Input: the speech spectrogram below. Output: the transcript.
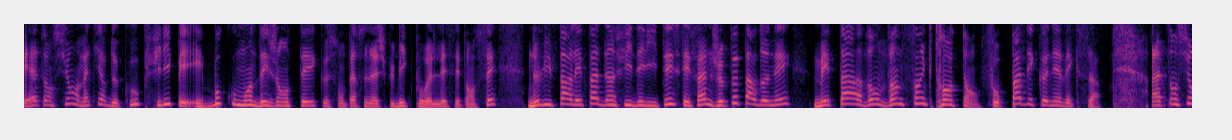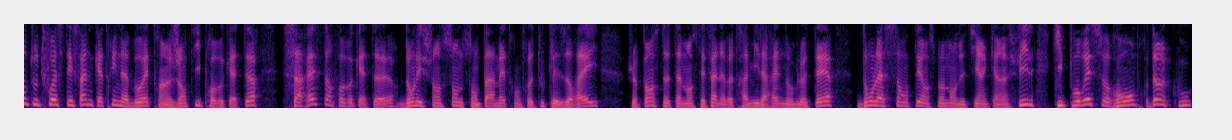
Et attention, en matière de couple, Philippe est, est beaucoup moins déjanté que son personnage public pourrait le laisser penser. Ne lui parlez pas d'infidélité, Stéphane, je peux pardonner, mais pas avant 25-30 ans. Faut pas déconner avec ça. Attention toutefois, Stéphane, Catherine a beau être un gentil provocateur, ça reste un provocateur dont les chansons ne sont pas à mettre entre toutes les oreilles. Je pense notamment, Stéphane, à votre amie la reine d'Angleterre, dont la santé en ce moment ne tient qu'à un fil, qui pourrait se rompre d'un coup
